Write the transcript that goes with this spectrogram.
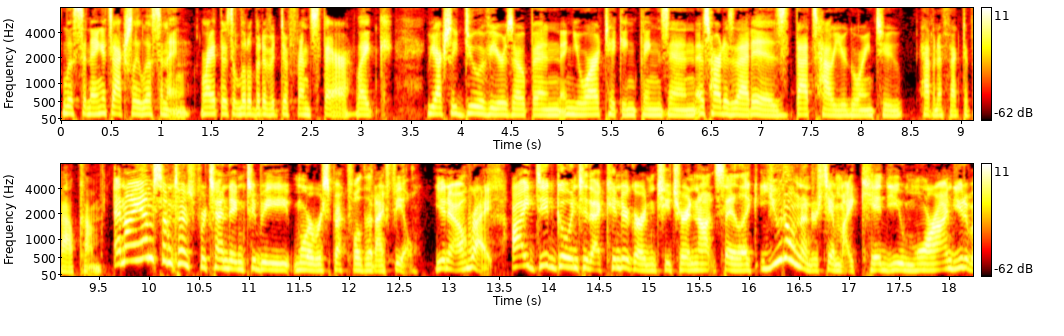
listening. It's actually listening, right? There's a little bit of a difference there. Like you actually do have ears open and you are taking things in. As hard as that is, that's how you're going to have an effective outcome. And I am sometimes pretending to be more respectful than I feel, you know? Right. I did go into that kindergarten teacher and not say like, you don't understand my kid, you moron. You.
